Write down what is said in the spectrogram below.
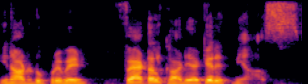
in order to prevent fatal cardiac arrhythmias.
